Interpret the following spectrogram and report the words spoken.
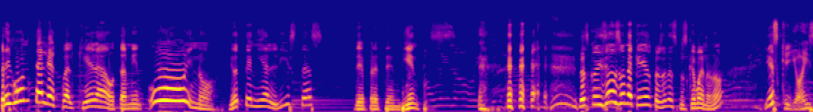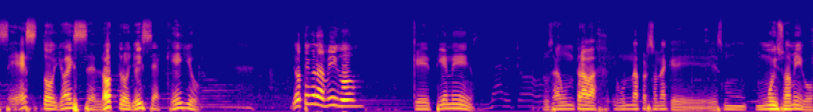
pregúntale a cualquiera o también, uy, no, yo tenía listas de pretendientes. Los codiciados son aquellas personas, pues que bueno, ¿no? Y es que yo hice esto, yo hice el otro, yo hice aquello. Yo tengo un amigo que tiene pues a un trabajo, una persona que es mu- muy su amigo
